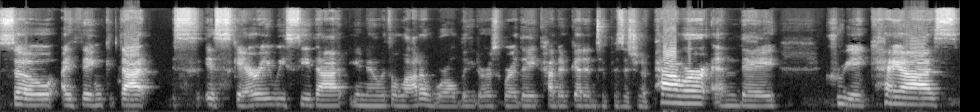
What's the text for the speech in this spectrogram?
So I think that is scary. We see that, you know, with a lot of world leaders where they kind of get into position of power and they create chaos.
